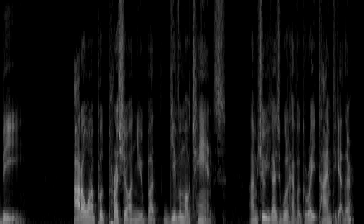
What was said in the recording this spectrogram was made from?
B. I don't want to put pressure on you, but give him a chance. I'm sure you guys will have a great time together.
